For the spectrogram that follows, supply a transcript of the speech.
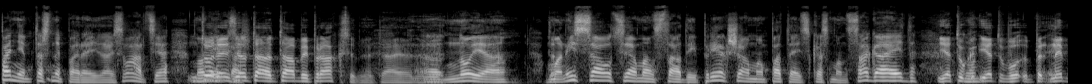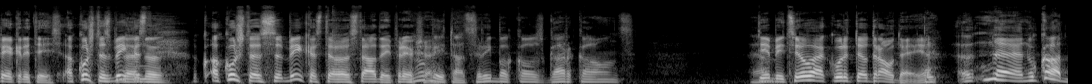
paņemt tas nepareizais vārds. Ja. Man Toreiz vienkārši... jau tā, tā bija praksa. Tā jau uh, nu, jā. Man izsauca, man stādīja priekšā, man teica, kas man sagaida. Ja tu, un... ja tu nepiekritīs, a, kurš tas bija? Kas, nu, a, kurš tas bija, kas tev stādīja priekšā? Nu, bija tāds Ribakovs, Garkauns. Tie bija cilvēki, kuri tev draudēja. Ja? Nē, nu kāda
